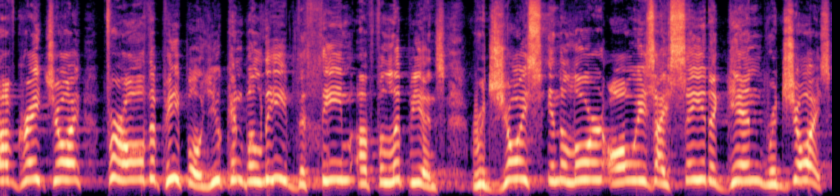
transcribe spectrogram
of great joy for all the people. You can believe the theme of Philippians rejoice in the Lord always. I say it again, rejoice.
